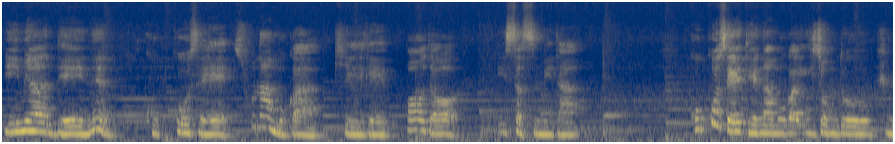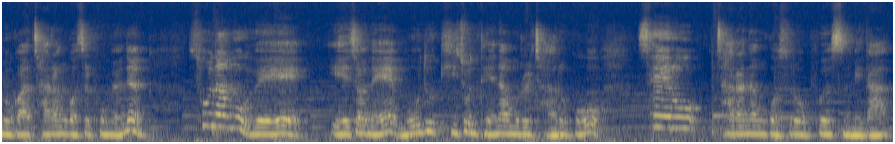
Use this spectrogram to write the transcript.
임야 내에는 곳곳에 소나무가 길게 뻗어 있었습니다. 곳곳에 대나무가 이 정도 규모가 자란 것을 보면은 소나무 외에 예전에 모두 기존 대나무를 자르고 새로 자라난 것으로 보였습니다.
